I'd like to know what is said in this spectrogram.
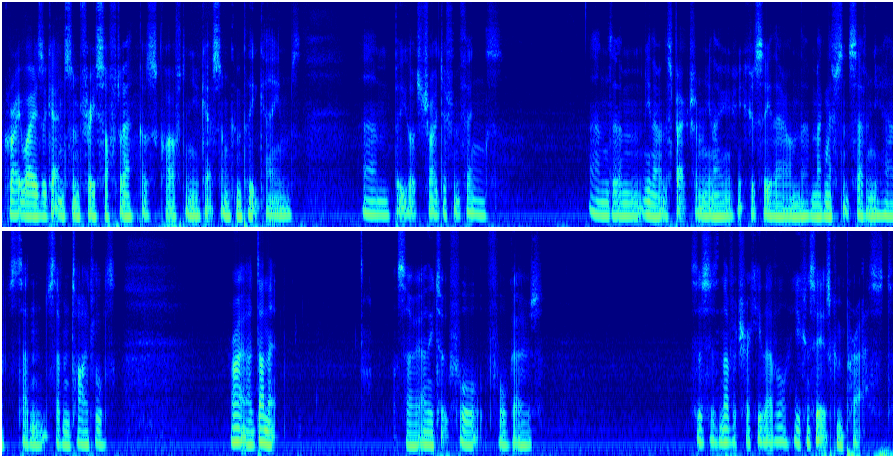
great ways of getting some free software because quite often you get some complete games. Um, but you got to try different things. And um, you know the spectrum you know you, could see there on the magnificent seven you had seven seven titles. Right I'd done it. So it only took four four goes. So this is another tricky level. You can see it's compressed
